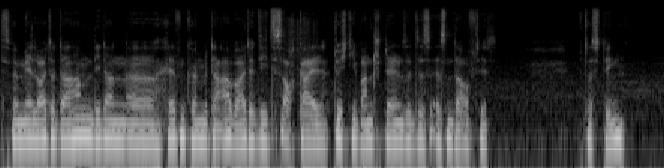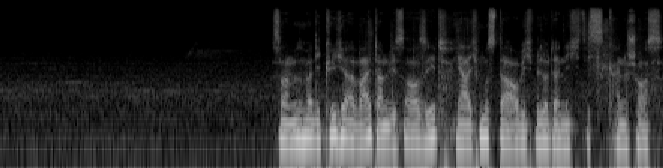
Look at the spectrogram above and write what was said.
dass wir mehr Leute da haben, die dann äh, helfen können mit der Arbeit. Die ist auch geil. Durch die Wand stellen sie das Essen da auf, das, auf das Ding. So, dann müssen wir die Küche erweitern, wie es aussieht. Ja, ich muss da, ob ich will oder nicht. Das ist keine Chance.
